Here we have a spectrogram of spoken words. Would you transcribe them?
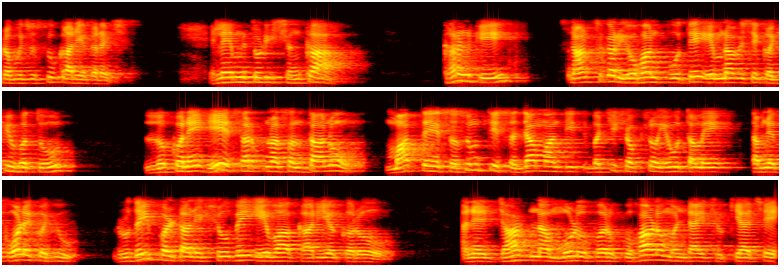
પ્રભુ ઈસુ શું કાર્ય કરે છે? એટલે એમને થોડી શંકા. કારણ કે સ્નાનસકર યોહાન પોતે એમના વિશે કહ્યું હતું, લોકોને હે સર્પના સંતાનો માત્ર સસુમથી સજામાનથી બચી શકશો એવું તમે, તમને કોણે કહ્યું? હૃદય પલટાને શોભે એવા કાર્ય કરો. અને ઝાડના મૂળ ઉપર કુહાડો મંડાઈ ચૂક્યા છે.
